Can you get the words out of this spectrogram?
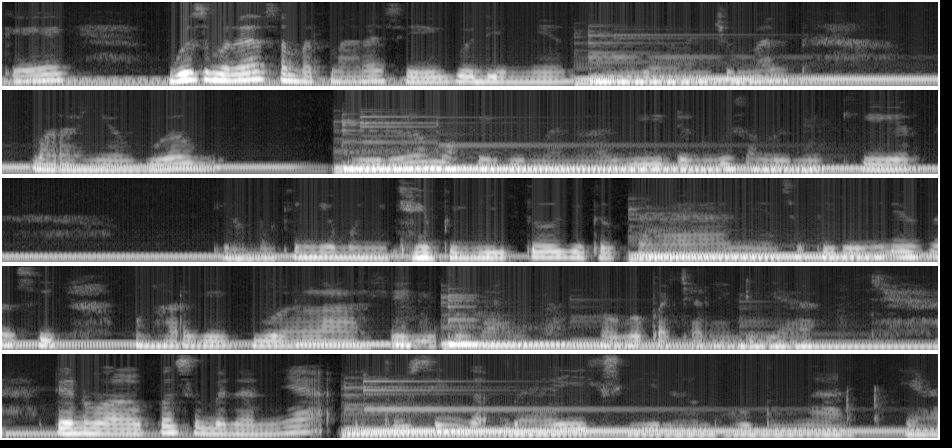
Oke gue sebenarnya sempat marah sih gue diemnya jalan cuman marahnya gue ya udahlah mau kayak gimana lagi? Dan gue sambil mikir kayak begitu gitu kan. Ya setidaknya dia masih menghargai gue lah kayak gitu kan. Kalau gue pacarnya dia. Dan walaupun sebenarnya itu sih nggak baik sih dalam hubungan ya.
